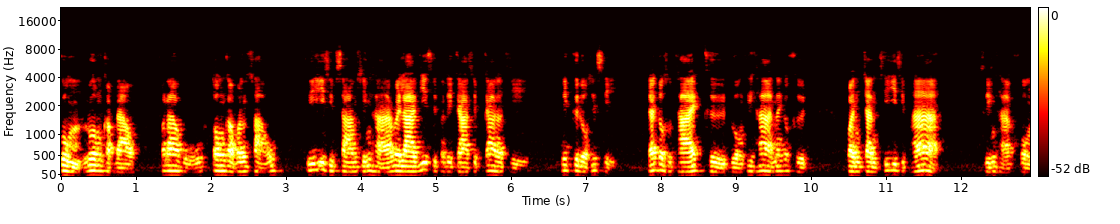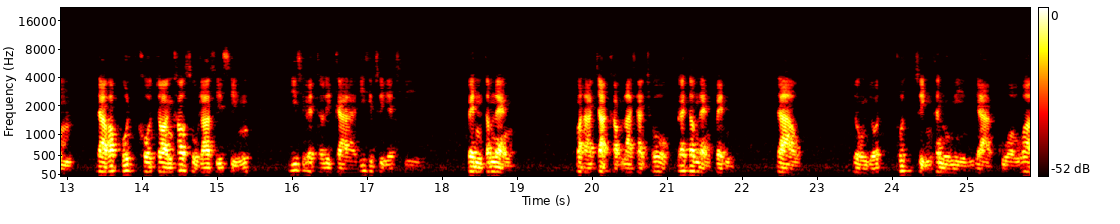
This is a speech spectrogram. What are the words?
กลุ่มร่วมกับดาวพระราหูตรงกับวันเสาร์ที่ 23 สิงหาเวลา 20นาฬิกา19 นาที นี่คือดวงที่ 4 และดวงสุดท้ายคือดวงที่ 5 นั่นก็คือวันจันทร์ที่ 25 สิงหาคม ดาวพระพุธโคจรเข้าสู่ราศีสิงห์ 21นาฬิกา24นาทีเป็นตำแหน่งมหาจักรกับราชาโชค ได้ตำแหน่งเป็นดาวยงยศพุธสิงห์ธนูมีน อย่ากกลัวว่า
